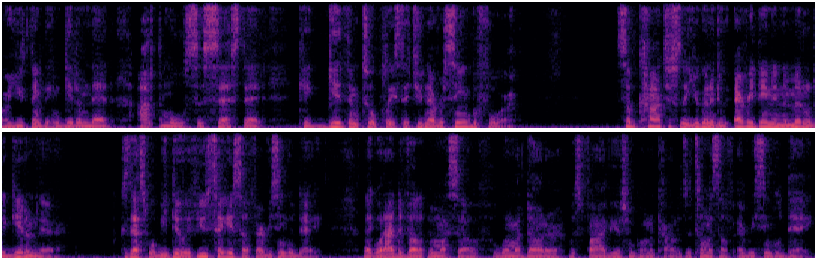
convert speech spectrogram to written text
or you think they can get them that optimal success that could get them to a place that you've never seen before. Subconsciously, you're going to do everything in the middle to get them there because that's what we do. If you tell yourself every single day, like what I developed in myself when my daughter was five years from going to college, I told myself every single day,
